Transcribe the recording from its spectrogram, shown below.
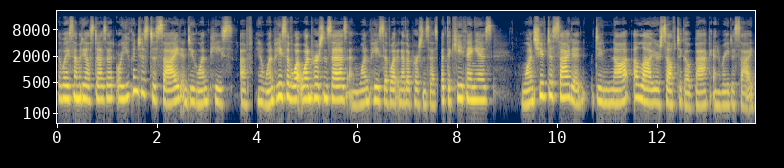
the way somebody else does it, or you can just decide and do one piece of, you know, one piece of what one person says and one piece of what another person says. But the key thing is, once you've decided, do not allow yourself to go back and redecide.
